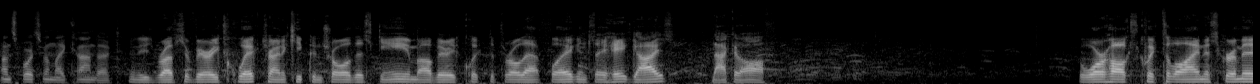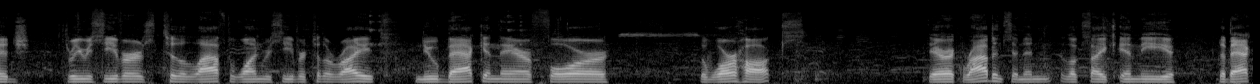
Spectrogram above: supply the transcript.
unsportsmanlike conduct. And these refs are very quick, trying to keep control of this game. Uh, very quick to throw that flag and say, "Hey guys, knock it off." The Warhawks quick to the line of scrimmage. Three receivers to the left, one receiver to the right. New back in there for the Warhawks. Derek Robinson, and looks like in the the back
